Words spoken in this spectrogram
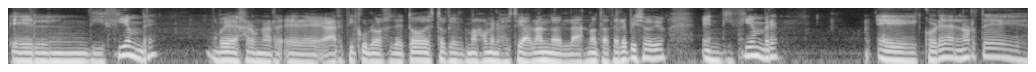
en diciembre voy a dejar unos eh, artículos de todo esto que más o menos estoy hablando en las notas del episodio. En diciembre, eh, Corea del Norte,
